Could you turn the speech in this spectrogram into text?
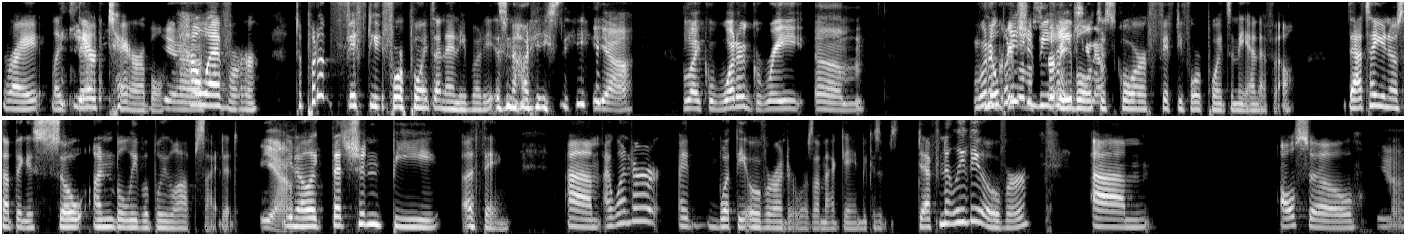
right? Like they're terrible. Yeah. However, to put up 54 points on anybody is not easy. yeah. Like what a great um what Nobody should be able you know? to score 54 points in the NFL that's how you know something is so unbelievably lopsided. Yeah. You know, like that shouldn't be a thing. Um, I wonder I, what the over under was on that game because it was definitely the over. Um, also, yeah.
